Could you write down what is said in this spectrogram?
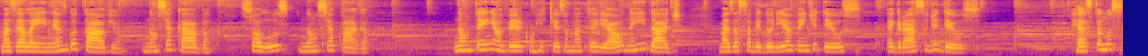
mas ela é inesgotável, não se acaba, sua luz não se apaga. Não tem a ver com riqueza material nem idade, mas a sabedoria vem de Deus, é graça de Deus. Resta-nos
